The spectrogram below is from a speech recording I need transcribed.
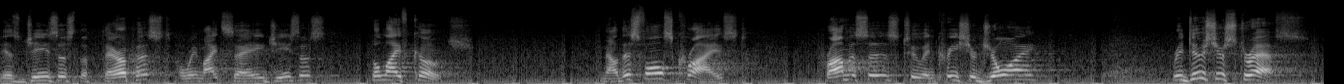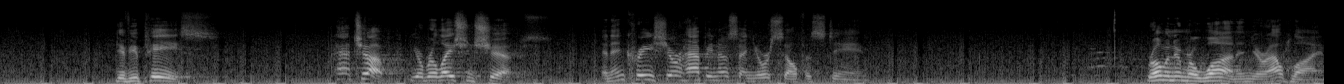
is Jesus the therapist, or we might say Jesus the life coach. Now, this false Christ promises to increase your joy, reduce your stress, give you peace, patch up your relationships, and increase your happiness and your self esteem. Roman numeral one in your outline.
